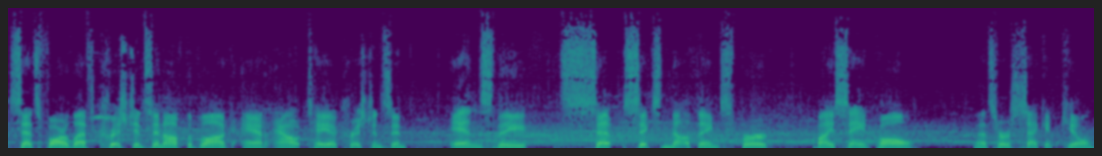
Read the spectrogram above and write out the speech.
sets far left. Christensen off the block and out. Taya Christensen ends the 6 0 spurt by St. Paul. That's her second kill.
